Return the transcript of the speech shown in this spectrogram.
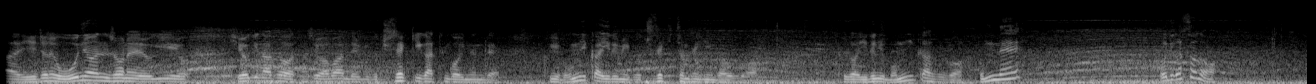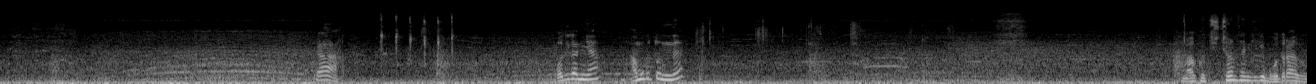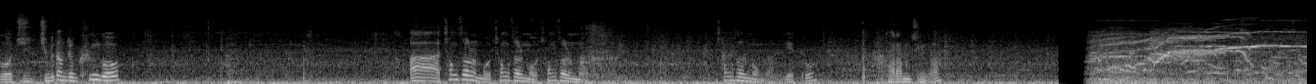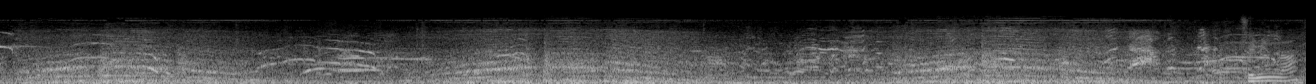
아, 예전에 5년 전에 여기 기억이 나서 다시 와봤는데 여기 그 쥐새끼 같은 거 있는데 그게 뭡니까 이름이 그 쥐새끼처럼 생긴 거 그거 그거 이름이 뭡니까 그거 없네? 어디 갔어 너? 야 어디 갔냐? 아무것도 없네? 아, 그 쥐처럼 생기게 뭐더라, 그거. 쥐, 쥐보다 좀 큰 거. 아, 청설모, 청설모, 청설모. 청설모인가, 그게 또? 다람쥐인가? 재밌나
